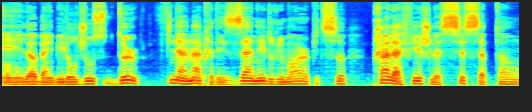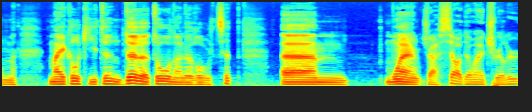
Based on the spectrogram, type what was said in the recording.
Et Oh. là, ben, Beetlejuice 2, finalement, après des années de rumeurs puis tout ça, prend l'affiche le 6 septembre. Michael Keaton, de retour dans le rôle titre. Euh, moi, J'ai assez hâte de voir un thriller.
